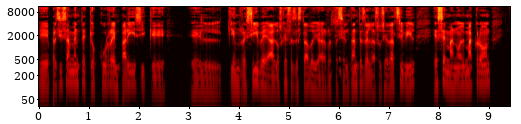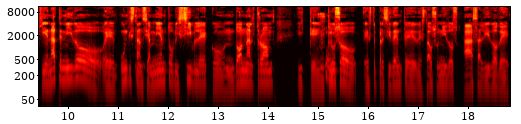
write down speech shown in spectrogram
eh, precisamente que ocurre en París y que el quien recibe a los jefes de Estado y a representantes de la sociedad civil es Emmanuel Macron, quien ha tenido eh, un distanciamiento visible con Donald Trump y que incluso este presidente de Estados Unidos ha salido de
